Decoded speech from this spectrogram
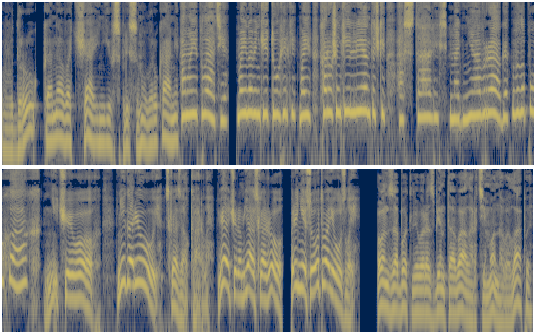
Вдруг она в отчаянии всплеснула руками. «А мои платья, мои новенькие туфельки, мои хорошенькие ленточки остались на дне оврага в лопухах». «Ничего, не горюй», — сказал Карло. «Вечером я схожу, принесу твои узлы». Он заботливо разбинтовал Артемоновы лапы,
